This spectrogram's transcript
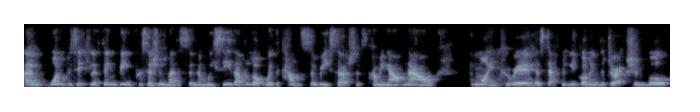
Um, one particular thing being precision medicine, and we see that a lot with the cancer research that's coming out now. My career has definitely gone in the direction, well,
